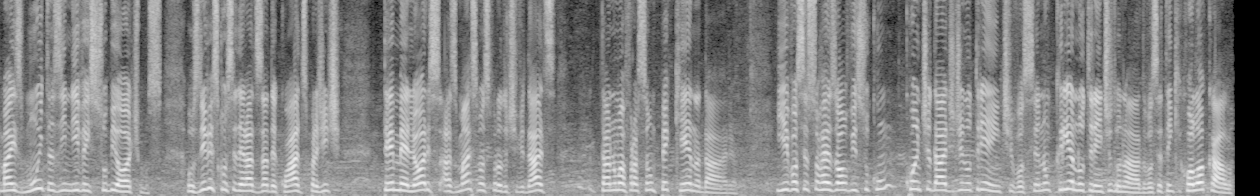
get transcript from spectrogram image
mas muitas em níveis subótimos. Os níveis considerados adequados para a gente ter melhores, as máximas produtividades, está numa fração pequena da área. E você só resolve isso com quantidade de nutriente. Você não cria nutriente do nada, você tem que colocá-lo.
